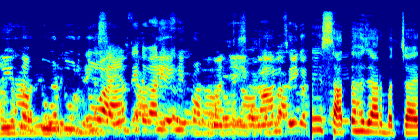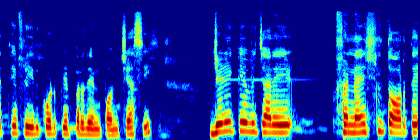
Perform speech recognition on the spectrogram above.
ਦੀ ਸਭ ਦੂਰ ਦੂਰ ਤੋਂ ਆਏ ਆ। ਸਭ ਦੀ ਇਹੀ ਪ੍ਰੋਬਲਮ ਹੈ ਗਾਮ ਸਹੀ ਗੱਲ। ਇਹ 7000 ਬੱਚਾ ਇੱਥੇ ਫਰੀਦਕੋਟ ਪੇਪਰ ਦੇਣ ਪਹੁੰਚਿਆ ਸੀ ਜਿਹੜੇ ਕਿ ਵਿਚਾਰੇ ਫਾਈਨੈਂਸ਼ੀਅਲ ਤੌਰ ਤੇ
